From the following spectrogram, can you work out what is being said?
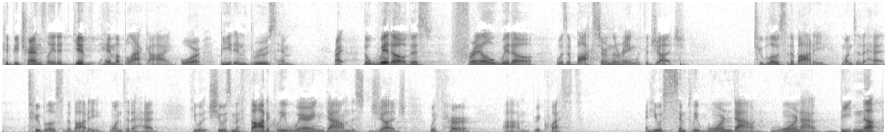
could be translated give him a black eye or beat and bruise him. Right? The widow, this frail widow, was a boxer in the ring with the judge. Two blows to the body, one to the head. Two blows to the body, one to the head. He was, she was methodically wearing down this judge with her um, request. And he was simply worn down, worn out, beaten up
